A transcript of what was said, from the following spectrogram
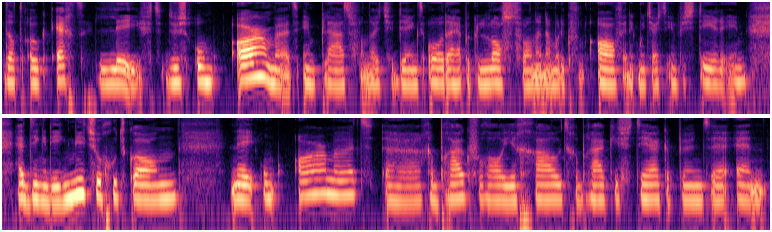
dat ook echt leeft. Dus omarm het in plaats van dat je denkt: oh, daar heb ik last van en daar moet ik van af en ik moet juist investeren in het dingen die ik niet zo goed kan. Nee, omarm het. Uh, gebruik vooral je goud, gebruik je sterke punten en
